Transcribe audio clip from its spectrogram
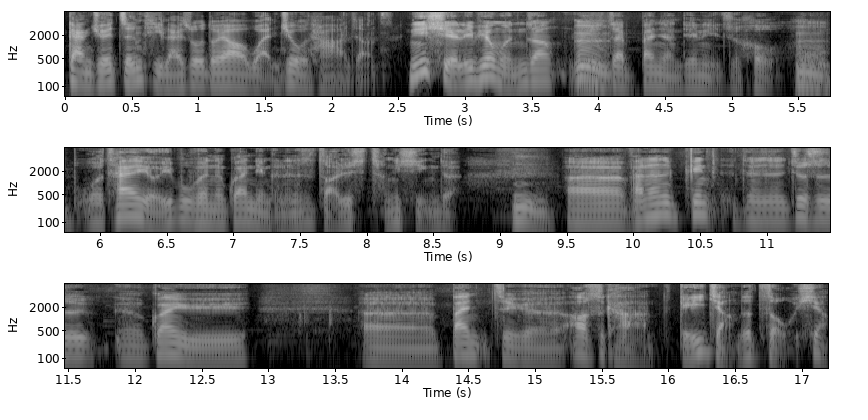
感觉整体来说都要挽救它这样子。你写了一篇文章，嗯就是在颁奖典礼之后，嗯，我猜有一部分的观点可能是早就成型的，嗯。呃，反正跟呃就是呃关于呃颁这个奥斯卡给奖的走向，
